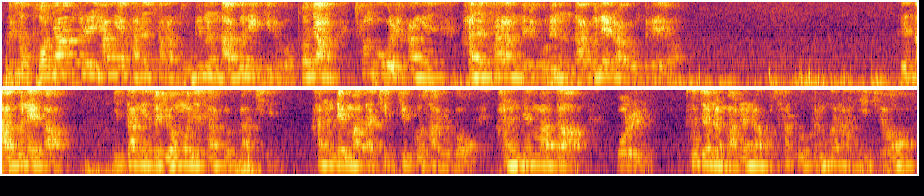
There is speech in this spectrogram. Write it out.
그래서 번향을 향해 가는 사람들, 우리는 나그네 길이고 번향, 천국을 향해 가는 사람들이 우리는 나그네라고 그래요. 그 나그네가 이 땅에서 영원히 살 것 같이 가는 데마다 집 짓고 살고 가는 데마다 뭘 터전을 마련하고 살고 그런 건 아니죠.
